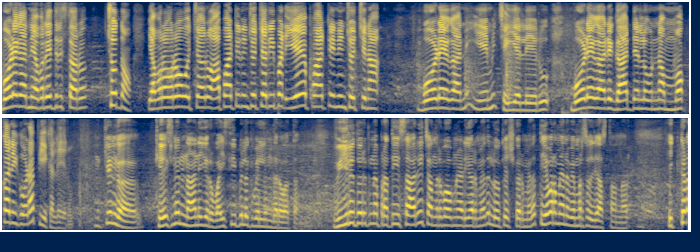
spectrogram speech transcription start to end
బోడే గారిని ఎవరు ఎదిరిస్తారో? చూద్దాం. ఎవరెవరో వచ్చారు? ఆ పార్టీ నుంచి వచ్చారు? ఈ పార్టీ ఏ పార్టీ నుంచి వచ్చినా బోడే గారిని ఏమి చెయ్యలేరు. బోడే గారి గార్డెన్లో ఉన్న మొక్కని కూడా పీకలేరు. ముఖ్యంగా కేసినేని నాని గారు వైసీపీలోకి వెళ్ళిన తర్వాత వీలు దొరికిన ప్రతిసారి చంద్రబాబు నాయుడు గారి మీద లోకేష్ గారి మీద తీవ్రమైన విమర్శలు చేస్తూ ఉన్నారు. ఇక్కడ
